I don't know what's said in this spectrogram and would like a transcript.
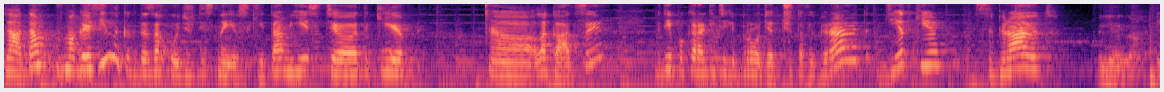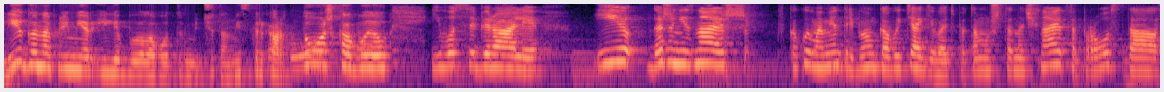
Да, там в магазины, когда заходишь в диснеевские, там есть э, такие э, локации, где пока родители бродят, что-то выбирают, детки собирают Лего. Лего, например, или было вот что там, мистер Картошка был. его собирали. И даже не знаешь, в какой момент ребенка вытягивать, потому что начинается просто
